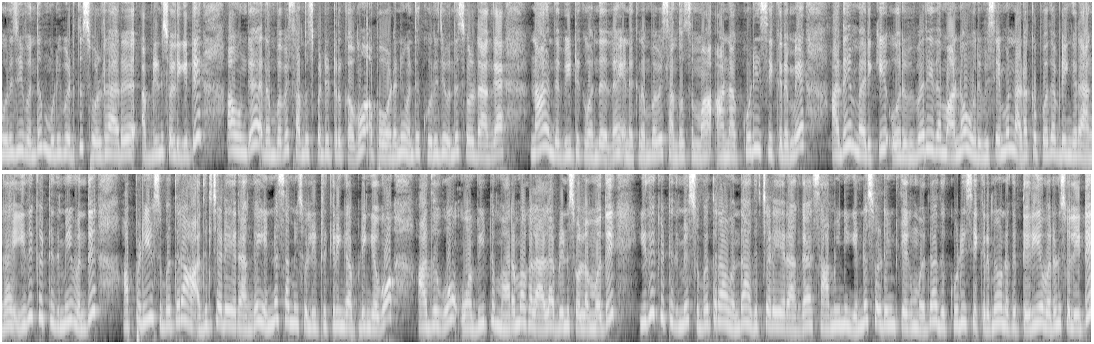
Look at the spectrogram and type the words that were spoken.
குருஜி வந்து முடிவெடுத்து சொல்கிறாரு அப்படின்னு சொல்லி சொல்லிக்கிட்டு அவங்க ரொம்பவே சந்தோஷப்பட்டுட்டு இருக்கவும் அப்போ உடனே வந்து குருஜி வந்து சொல்கிறாங்க நான் இந்த வீட்டுக்கு வந்ததில் எனக்கு ரொம்பவே சந்தோஷமா ஆனால் கூடிய சீக்கிரமே அதே மாதிரிக்கு ஒரு விபரீதமான ஒரு விஷயமும் நடக்க போகுது அப்படிங்கிறாங்க. இது கட்டதுமே வந்து அப்படியே சுபத்ரா அதிர்ச்சி அடைகிறாங்க என்ன சாமி சொல்லிட்டு இருக்கிறீங்க அப்படிங்கவும் அதுவும் உன் வீட்டு மருமகளால் அப்படின்னு சொல்லும் போது இது கட்டதுமே சுபத்ரா வந்து அதிர்ச்சி அடைகிறாங்க சாமி நீங்க என்ன சொல்றீங்கன்னு கேட்கும்போது அது கூடி சீக்கிரமே உனக்கு தெரிய வரும்னு சொல்லிட்டு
